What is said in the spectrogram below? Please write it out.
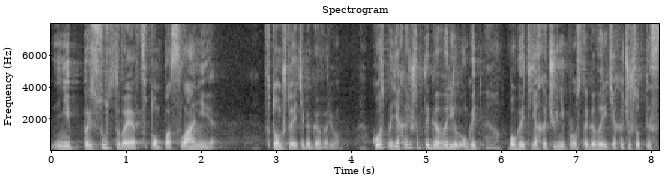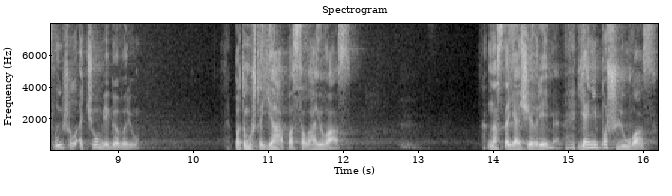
не присутствуя в том послании, в том, что я тебе говорю. Господи, я хочу, чтобы ты говорил. Он говорит, Бог говорит, я хочу не просто говорить, я хочу, чтобы ты слышал, о чем я говорю. Потому что я посылаю вас. Настоящее время. Я не пошлю вас.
